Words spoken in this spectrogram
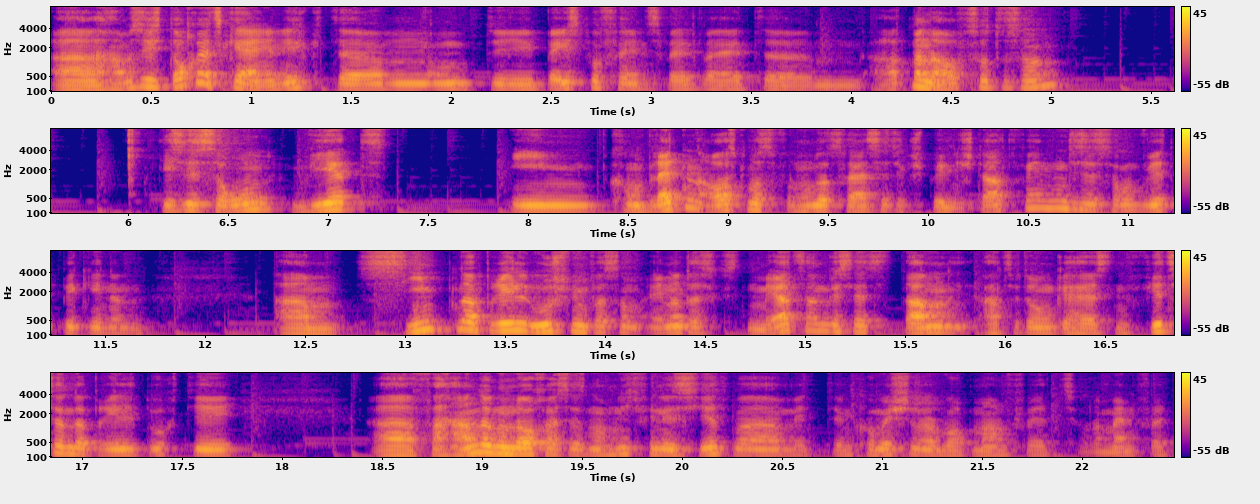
äh, haben sich doch jetzt geeinigt ähm, und die Baseball-Fans weltweit ähm, atmen auf sozusagen. Die Saison wird im kompletten Ausmaß von 162 Spielen stattfinden. Die Saison wird beginnen am 7. April, ursprünglich war es am 31. März angesetzt, dann hat es darum geheißen, 14. April durch die äh, Verhandlungen noch, als es noch nicht finalisiert war, mit dem Commissioner Rob Manfred oder Manfred.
